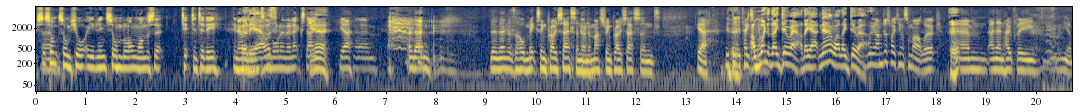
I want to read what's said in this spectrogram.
so Um, some some short evenings, some long ones that tipped into the you know Early into the hours. morning the next day. Yeah. Yeah, Um, and then then, then there's the whole mixing process and then the mastering process, and yeah, it, it takes. And when do they do out? Are they out now or are they do out? we, I'm just waiting on some artwork, um, and then hopefully, you know,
